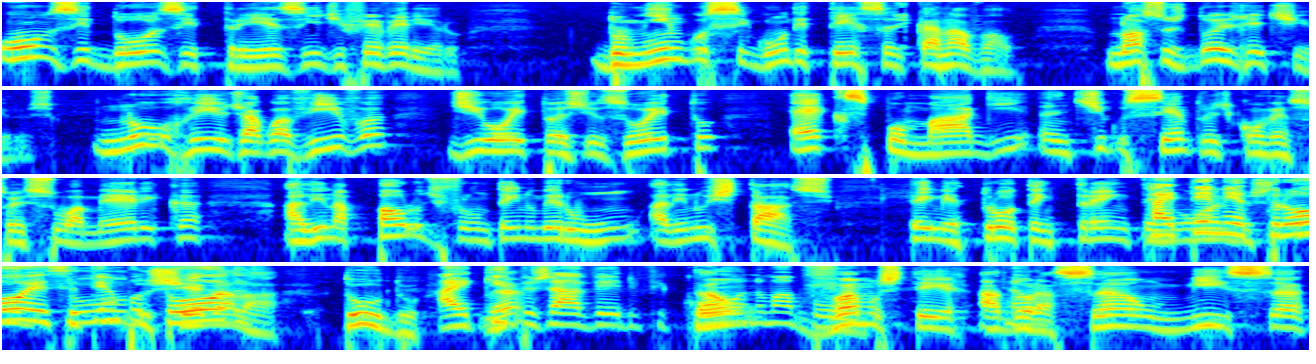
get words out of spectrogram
11, 12 e 13 de fevereiro. Domingo, segunda e terça de carnaval. Nossos dois retiros. No Rio de Água Viva, de 8 às 18 Expo Mag, antigo centro de convenções Sul América, ali na Paulo de Fronten, número 1, ali no Estácio. Tem metrô, tem trem, tem Vai ônibus, ter metrô tudo, esse tudo tempo chega todo. lá, tudo. A equipe né? já verificou então, numa boa. Vamos ter então adoração, então, missa,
